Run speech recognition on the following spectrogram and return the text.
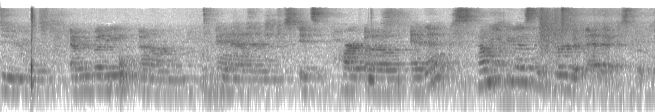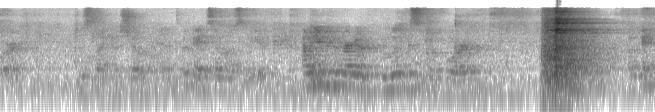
to everybody, um, and it's part of edX. How many of you guys have heard of edX before? Just like a show of hands. Okay, so most of you. How many of you have heard of MOOCs before? Okay,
